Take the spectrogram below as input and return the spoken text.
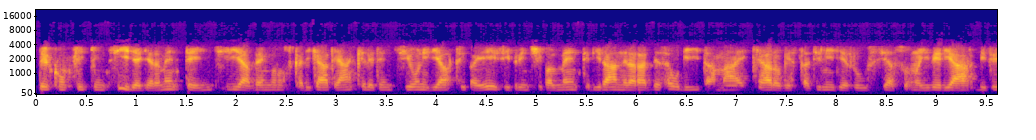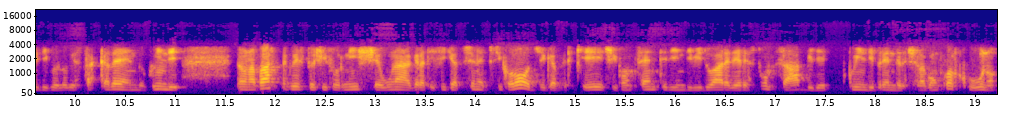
del conflitto in Siria. Chiaramente in Siria vengono scaricate anche le tensioni di altri paesi, principalmente l'Iran e l'Arabia Saudita, ma è chiaro che Stati Uniti e Russia sono i veri arbitri di quello che sta accadendo. Quindi da una parte questo ci fornisce una gratificazione psicologica perché ci consente di individuare dei responsabili e quindi prendercela con qualcuno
